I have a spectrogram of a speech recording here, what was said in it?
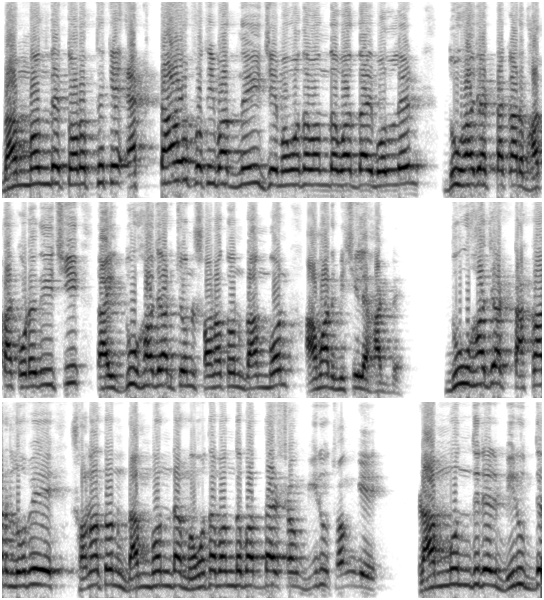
ব্রাহ্মণদের তরফ থেকে একটাও প্রতিবাদ নেই যে মমতা বন্দ্যোপাধ্যায় বললেন, দু হাজার টাকার ভাতা করে দিয়েছি, তাই দু হাজার জন সনাতন ব্রাহ্মণ আমার মিছিলে হাঁটবে। দু হাজার টাকার লোভে সনাতন ব্রাহ্মণরা মমতা বন্দ্যোপাধ্যায়ের সঙ্গে বিরু সঙ্গে রাম মন্দিরের বিরুদ্ধে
